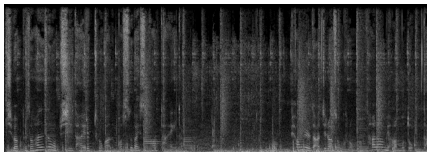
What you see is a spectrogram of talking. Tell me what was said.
집 앞에서 환승 없이 다이렉트로 가는 버스가 있어서 다행이다. 평일 낮이라서 그런가 사람이 아무도 없다.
